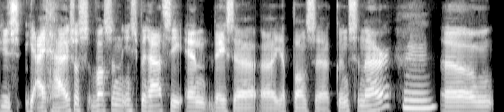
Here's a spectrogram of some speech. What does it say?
je, je, eigen huis was, was een inspiratie en deze uh, Japanse kunstenaar. Hmm. Um,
